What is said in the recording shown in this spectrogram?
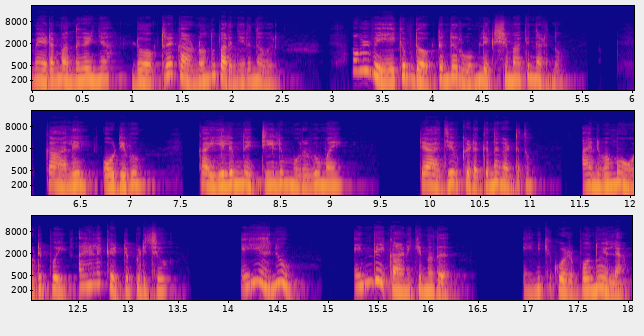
മേഡം വന്നു കഴിഞ്ഞാൽ ഡോക്ടറെ കാണണമെന്ന് പറഞ്ഞിരുന്നവർ. അവൾ വേഗം ഡോക്ടറിന്റെ റൂം ലക്ഷ്യമാക്കി നടന്നു. കാലിൽ ഒടിവും കയ്യിലും നെറ്റിയിലും മുറിവുമായി രാജീവ് കിടക്കുന്ന കണ്ടതും അനുപമ ഓടിപ്പോയി അയാളെ കെട്ടിപ്പിടിച്ചു. ഏയ് അനു എന്തേ കാണിക്കുന്നത്? എനിക്ക് കുഴപ്പമൊന്നുമില്ല.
